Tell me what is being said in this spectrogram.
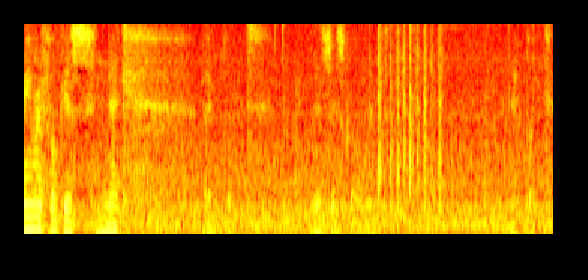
Kramer focus neck back plate. Let's just go with neck plate.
